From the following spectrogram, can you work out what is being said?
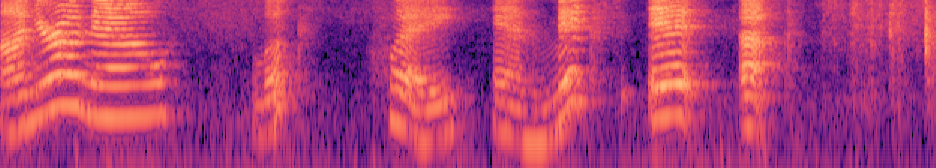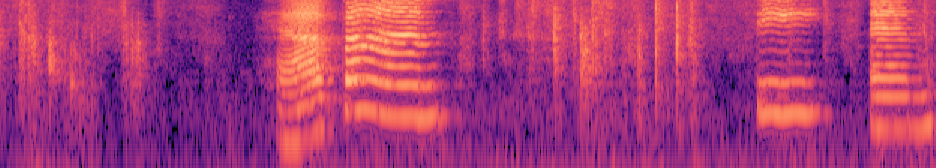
On your own now. Look, play, and mix it up. Have fun. End.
